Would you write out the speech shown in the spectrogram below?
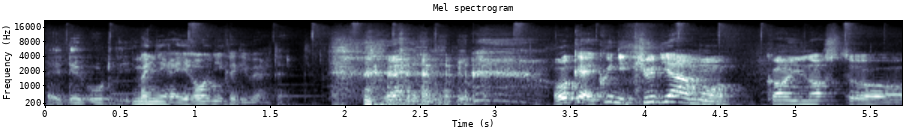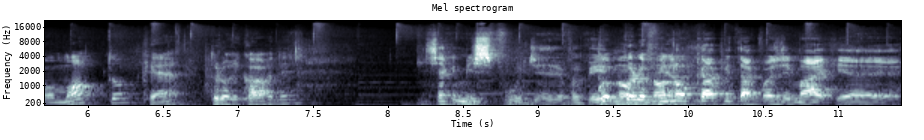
ai De Gurdi. in maniera ironica e divertente. ok, quindi chiudiamo con il nostro motto che è, te lo ricordi? Sai che mi sfugge perché non, non, non capita quasi mai che,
